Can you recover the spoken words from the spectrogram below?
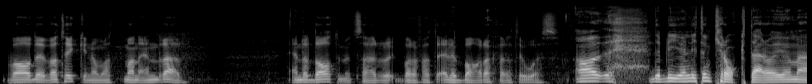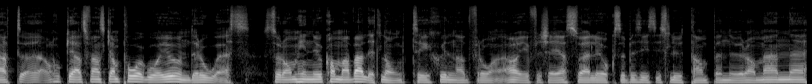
Vad, vad tycker ni om att man ändrar ändra datumet så här, bara för att, eller bara för att det är OS? Ja, det blir ju en liten krock där och i och med att eh, Hockeyallsvenskan pågår ju under OS. Så de hinner ju komma väldigt långt till skillnad från, ja i och för sig SHL är ju också precis i sluttampen nu då, men eh,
